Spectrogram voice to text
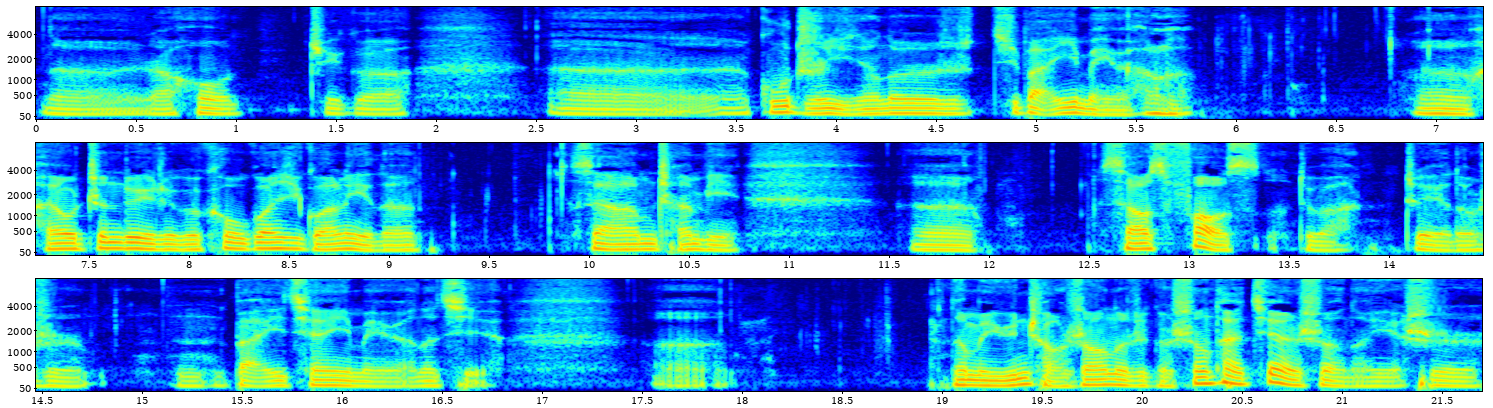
那然后这个呃估值已经都是几百亿美元了。嗯，还有针对这个客户关系管理的 CRM 产品，呃，Salesforce 对吧？这也都是嗯百亿、千亿美元的企业。呃，那么云厂商的这个生态建设呢，也是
